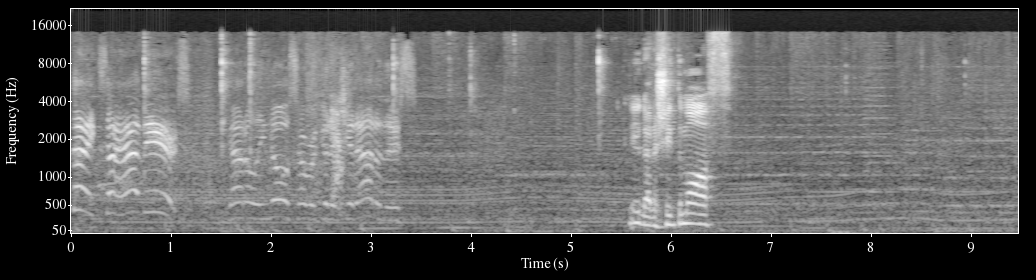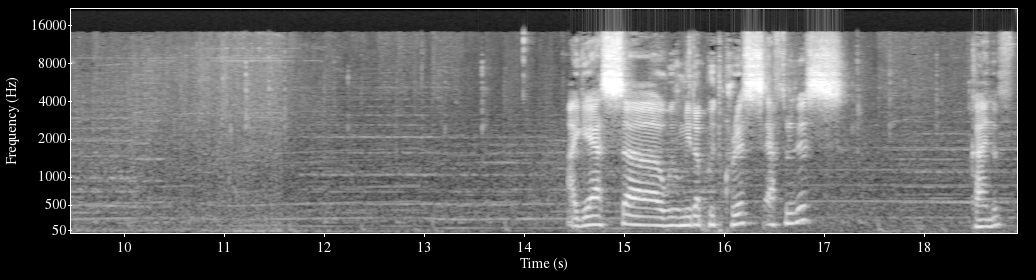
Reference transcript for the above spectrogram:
thanks! I have ears! God only knows how we're gonna get out of this. You gotta shake them off. I guess uh, we'll meet up with Chris after this. Kind of.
